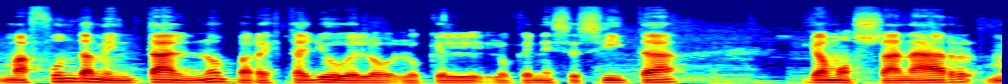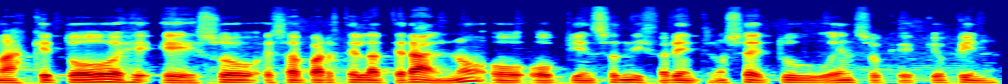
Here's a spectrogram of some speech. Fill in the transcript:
más fundamental ¿no? para esta Juve, lo, que, lo que necesita, digamos, sanar más que todo es eso, esa parte lateral, ¿no? O, piensan diferente. No sé, tú, Enzo, ¿qué, opinas?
